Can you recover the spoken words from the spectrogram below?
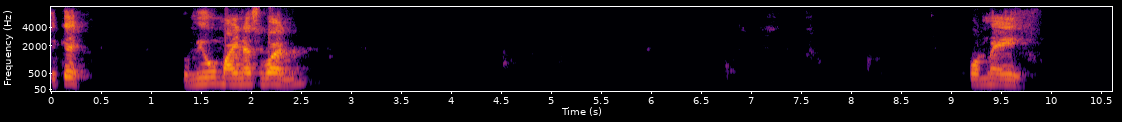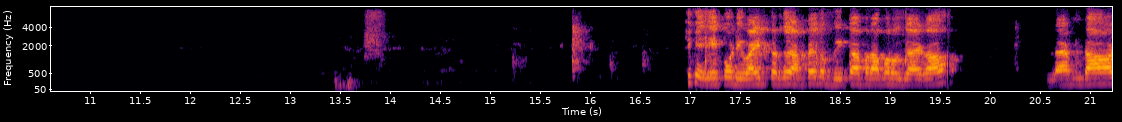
ठीक है? तो म्यू माइनस वन कौन में ठीक है ए को डिवाइड कर दो यहाँ पे तो बीटा बराबर हो जाएगा lambda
